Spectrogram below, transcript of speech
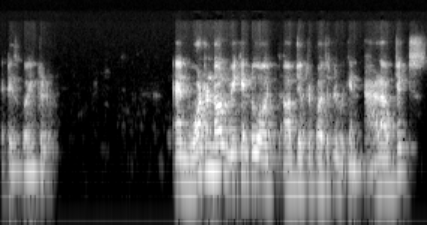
it is going to do. And what and all we can do object repository, we can add objects,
